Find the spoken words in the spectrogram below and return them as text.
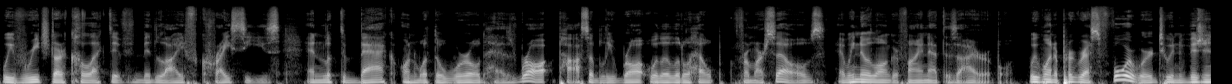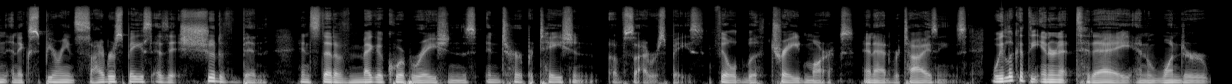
We've reached our collective midlife crises and looked back on what the world has wrought, possibly wrought with a little help from ourselves, and we no longer find that desirable. We want to progress forward to envision and experience cyberspace as it should have been instead of megacorporations' interpretation of cyberspace filled with trademarks and advertisings. We look at the internet today and wonder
